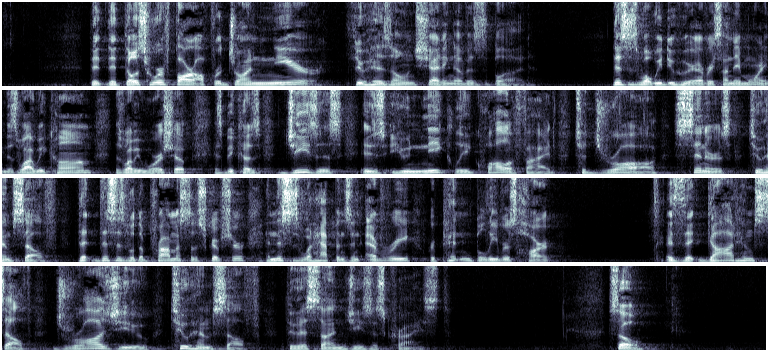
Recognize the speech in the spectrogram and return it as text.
That, that those who were far off were drawn near through his own shedding of his blood. This is what we do here every Sunday morning. This is why we come. This is why we worship, is because Jesus is uniquely qualified to draw sinners to himself. This is what the promise of Scripture, and this is what happens in every repentant believer's heart, is that God himself draws you to himself through his Son, Jesus Christ. So,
